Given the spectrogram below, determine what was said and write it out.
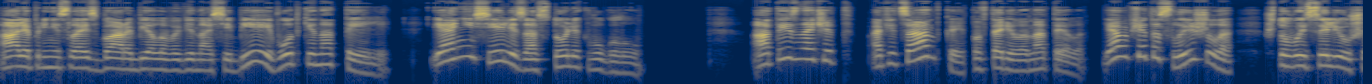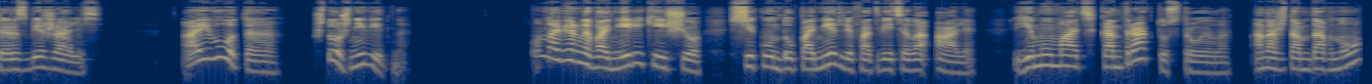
Аля принесла из бара белого вина себе и водки на теле, и они сели за столик в углу. «А ты, значит, официанткой?» — повторила Нателла. «Я вообще-то слышала, что вы с Илюшей разбежались. А его-то что ж не видно?» «Он, наверное, в Америке еще», — секунду помедлив, ответила Аля. «Ему мать контракт устроила. Она же там давно.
